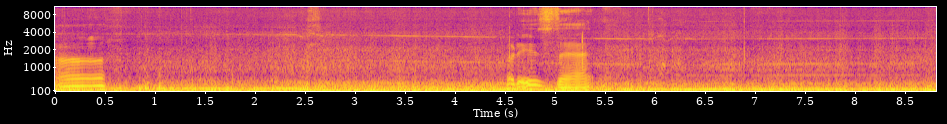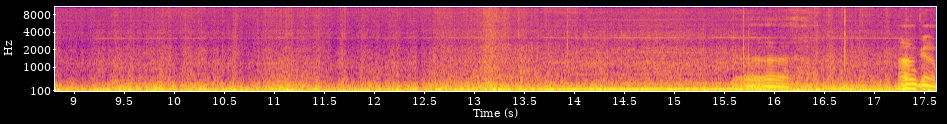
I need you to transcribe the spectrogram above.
Uh, what is that? Uh, I'm gonna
